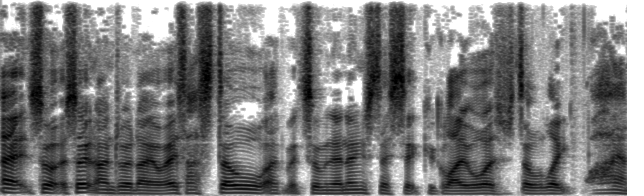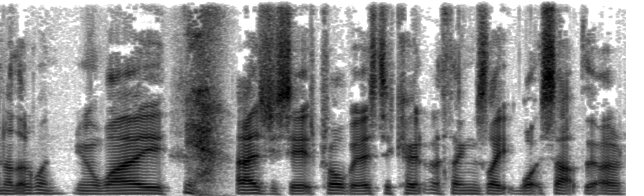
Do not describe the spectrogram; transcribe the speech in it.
Uh, so it's out on Android and iOS. I still, so when they announced this at Google I was still like, why another one? You know, why? Yeah. And as you say, it's probably is to counter things like WhatsApp that are,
